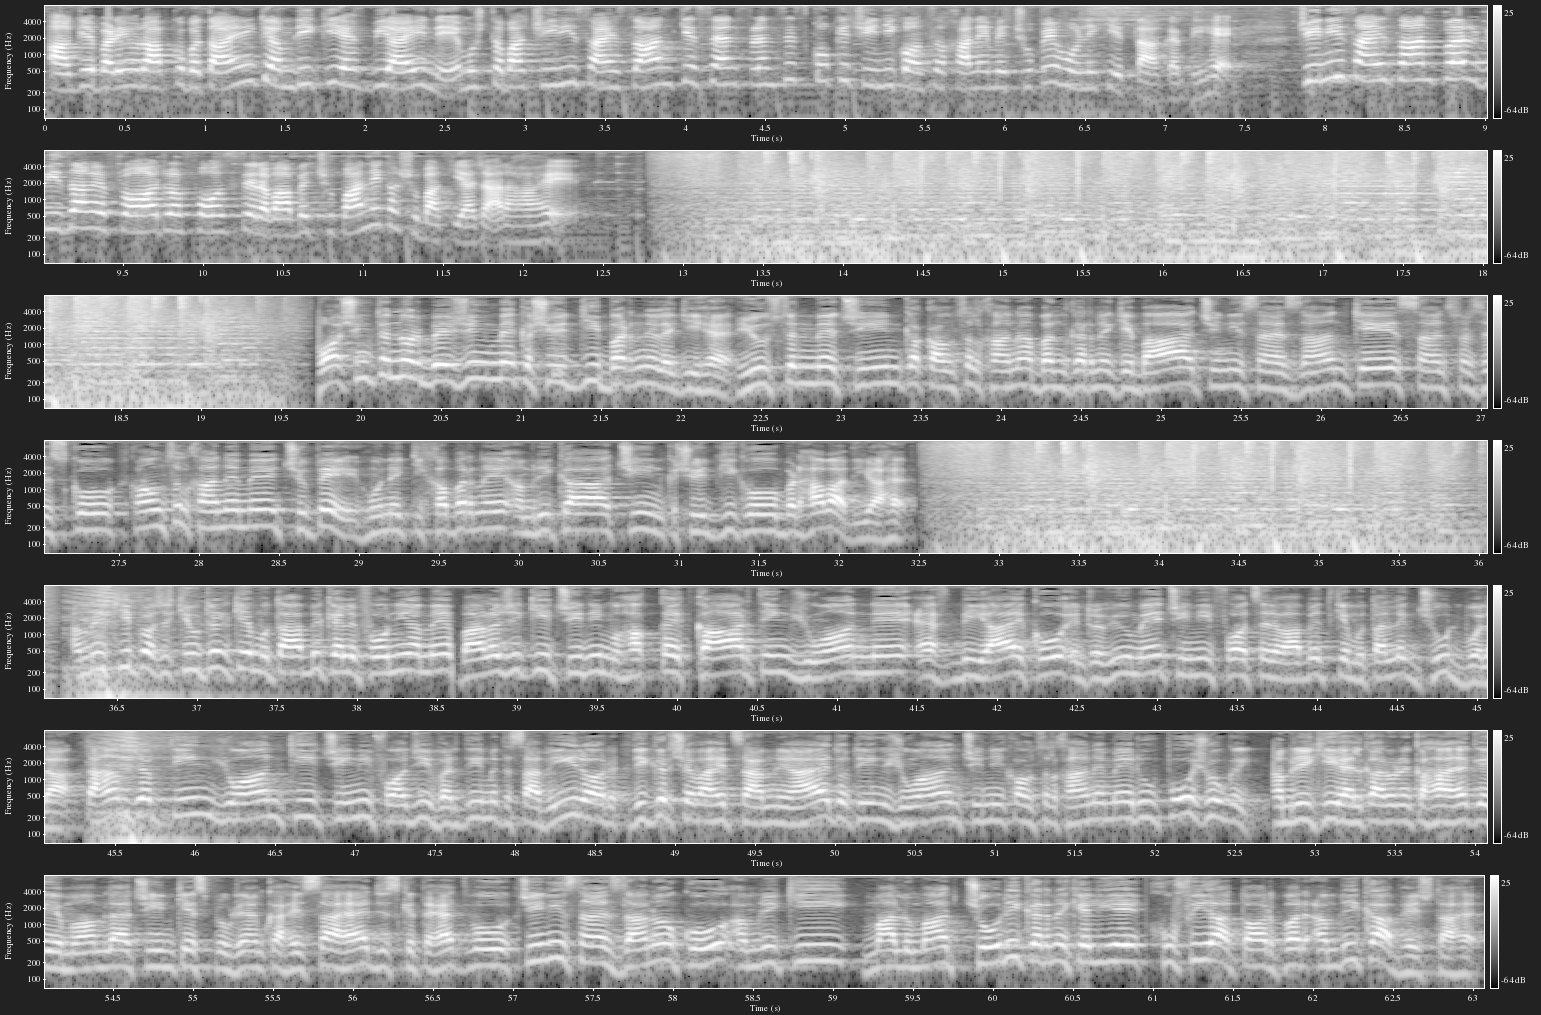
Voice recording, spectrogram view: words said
आगे बढ़े और आपको बताएँ कि अमरीकी एफबीआई ने मुश्तबा चीनी साइंसदान के सैन फ्रांसिस्को के चीनी कौंसल खाने में छुपे होने की इतला कर दी है। चीनी साइंसदान पर वीज़ा में फ्रॉड और फौज से रवाबित छुपाने का शुबा किया जा रहा है। वाशिंगटन और बेजिंग में कशीदगी बढ़ने लगी है। ह्यूस्टन में चीन का काउंसिल खाना बंद करने के बाद चीनी साइंसदान के सैन फ्रांसिस्को काउंसिल खाने में छुपे होने की खबर ने अमरीका चीन कशीदगी को बढ़ावा दिया है। अमरीकी प्रोसिक्यूटर के मुताबिक कैलिफ़ोर्निया में बायोलॉजी की चीनी मुहक्क कार तिंग युआन ने एफ़ बी आई को इंटरव्यू में चीनी फौज से रवाबित के मुतालिक झूठ बोला। तहम जब तिंग युआन की चीनी फौजी वर्दी में तस्वीर और दीगर शवाहिद सामने आए तो तिंग युआन चीनी कौंसल खाने में रूपोश हो गई। अमरीकी एहलकारों ने कहा है कि यह मामला चीन के इस प्रोग्राम का हिस्सा है, जिसके तहत वो चीनी साइंसदानों को अमरीकी मालूम चोरी करने के लिए खुफिया तौर पर अमरीका भेजता है।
